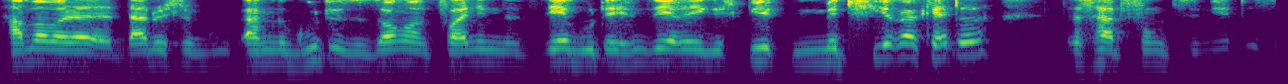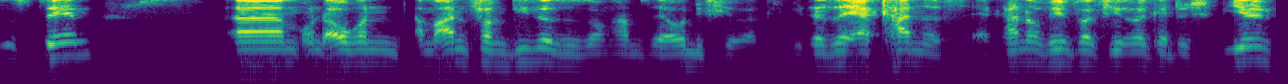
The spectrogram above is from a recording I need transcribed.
haben aber dadurch eine, haben eine gute Saison und vor allen Dingen eine sehr gute Hinserie gespielt mit Viererkette. Das hat funktioniert, das System. Ähm, und auch in, am Anfang dieser Saison haben sie auch die Viererkette gespielt. Also er kann es. Er kann auf jeden Fall Viererkette spielen.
